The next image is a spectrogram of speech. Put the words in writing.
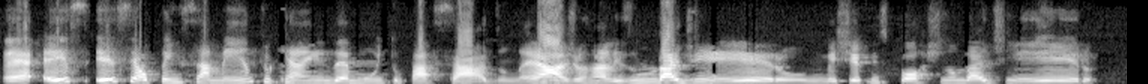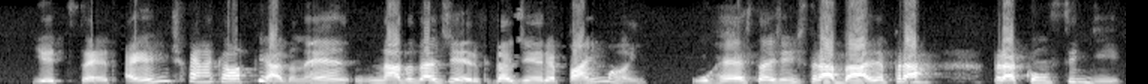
É, esse, esse, é o pensamento que ainda é muito passado, né? Ah, jornalismo não dá dinheiro, mexer com esporte não dá dinheiro, e etc. Aí a gente cai naquela piada, né? Nada dá dinheiro, o que dá dinheiro é pai e mãe. O resto a gente trabalha para conseguir.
